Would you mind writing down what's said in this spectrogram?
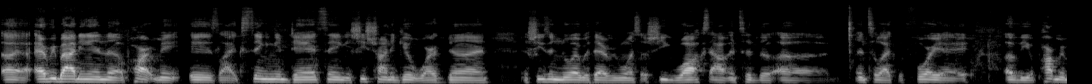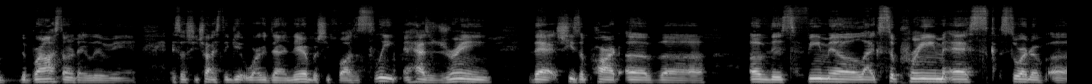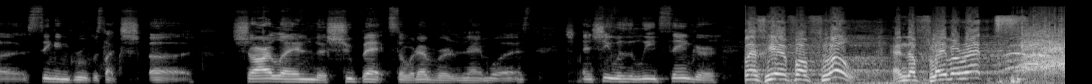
uh, everybody in the apartment is like singing and dancing, and she's trying to get work done, and she's annoyed with everyone. So she walks out into the uh, into like the foyer of the apartment, the brownstone they live in, and so she tries to get work done there, but she falls asleep and has a dream that she's a part of the of this female like supreme esque sort of uh singing group. It's like uh Charlotte and the Shupettes or whatever the name was, and she was the lead singer. Let's hear it for Flo and the Flavorettes.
